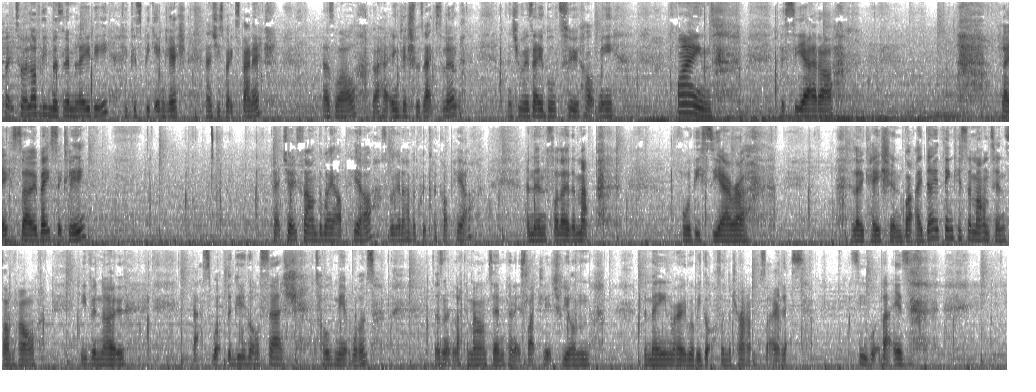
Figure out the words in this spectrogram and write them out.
Spoke to a lovely Muslim lady who could speak English and she spoke Spanish as well, but her English was excellent and she was able to help me find the Sierra place. So basically, Petro found the way up here. So we're gonna have a quick look up here and then follow the map for the Sierra location but I don't think it's a mountain somehow even though that's what the Google search told me it was. Doesn't look like a mountain and it's like literally on the main road where we got off on the tram so let's see what that is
